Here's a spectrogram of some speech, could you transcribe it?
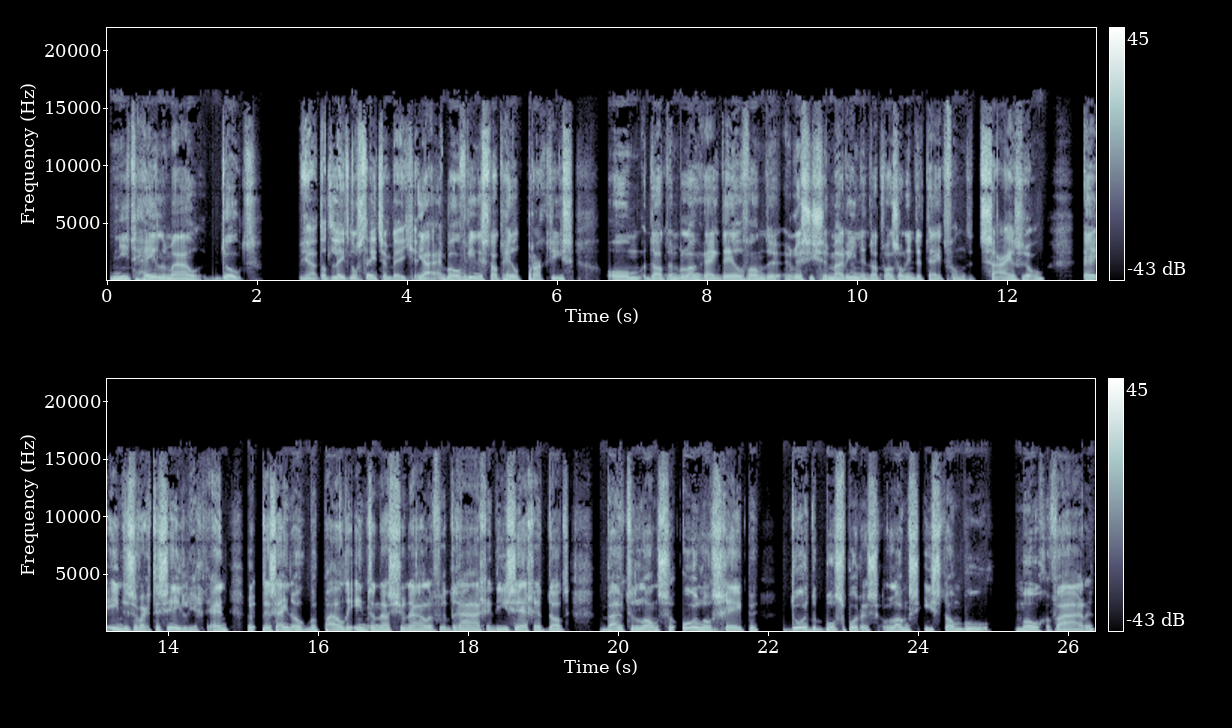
niet helemaal dood. Ja, dat leeft nog steeds een beetje. Ja, en bovendien is dat heel praktisch, omdat een belangrijk deel van de Russische marine, dat was al in de tijd van de tsaar zo, in de Zwarte Zee ligt. En er zijn ook bepaalde internationale verdragen die zeggen dat buitenlandse oorlogsschepen door de Bosporus langs Istanbul mogen varen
